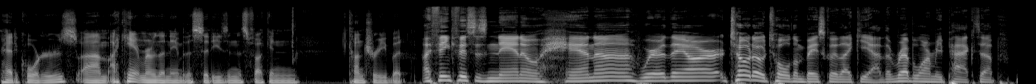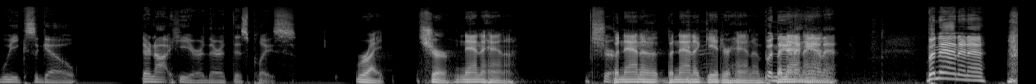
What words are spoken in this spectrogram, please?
headquarters. Um, I can't remember the name of the cities in this fucking country, but I think this is Nanohana where they are. Toto told them basically like, yeah, the rebel army packed up weeks ago. They're not here. They're at this place. right. Sure, Nana Hannah, Sure. banana banana gator Hannah, Banana Hannah. Banana.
